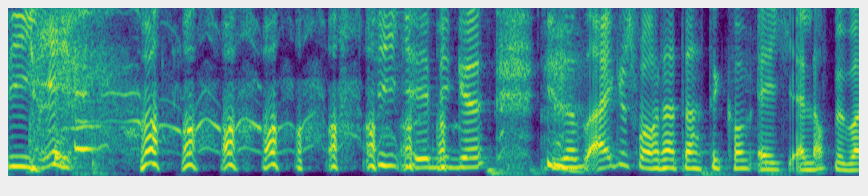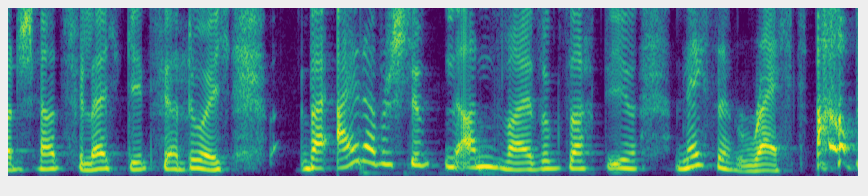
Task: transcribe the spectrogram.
die, diejenige, die das eingesprochen hat, dachte, komm, ey, ich erlaub mir mal einen Scherz, vielleicht geht's ja durch. Bei einer bestimmten Anweisung sagt die nächste rechts ab.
